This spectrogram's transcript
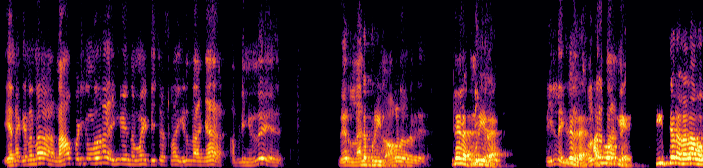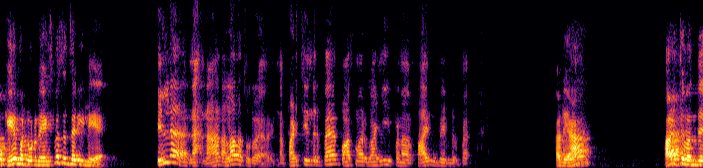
எனக்கு என்னன்னா நான் படிக்கும் போது எங்க இந்த மாதிரி டீச்சர்ஸ் எல்லாம் இருந்தாங்க அப்படிங்கிறது தெரியல. புரியல. அவ்வளவு இல்ல இல்ல புரியல. இல்ல இல்ல. டீச்சர் அதெல்லாம் ஓகே பட் உன்னோட எக்ஸ்பிரஷன் சரியில்லையே. இல்ல நான் நல்லா தான் சொல்றேன். நான் படிச்சு இருந்திருப்பேன் பாஸ் மார்க் வாங்கி இப்ப நான் ஃபாரின் போயிருந்திருப்பேன். அப்படியா? அடுத்து வந்து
